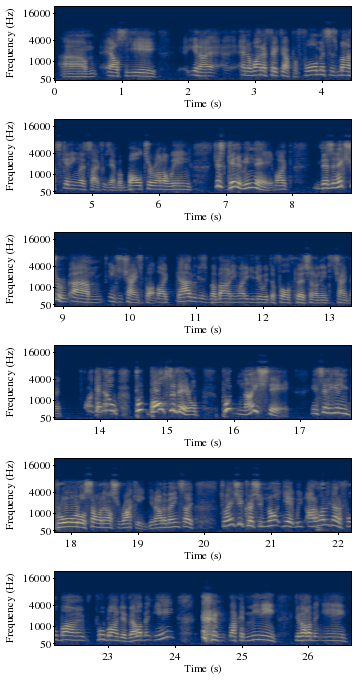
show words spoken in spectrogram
Um, else the year you know, and it won't affect our performance as much. Getting, let's say, for example, Balta on a wing, just get him in there. Like, there's an extra um, interchange spot. Like Hardwick is bemoaning, what do you do with the fourth person on the interchange? But fucking hell, put Balta there or put Naish there instead of getting Broad or someone else rucking. You know what I mean? So to answer your question, not yet. We, I don't want to go to full blown full blown development year, like a mini development year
